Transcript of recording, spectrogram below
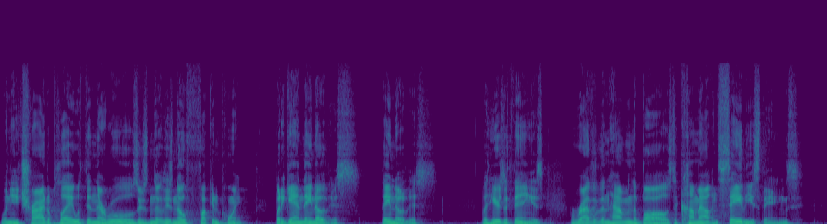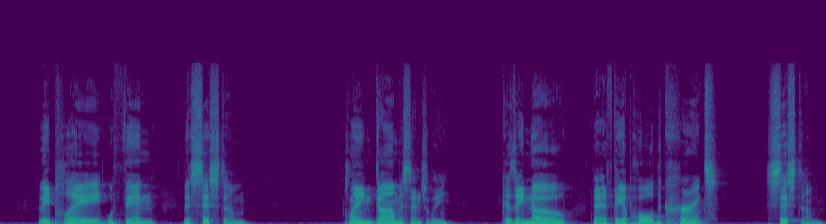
when you try to play within their rules, there's no there's no fucking point. But again, they know this. They know this. But here's the thing is rather than having the balls to come out and say these things, they play within the system playing dumb essentially because they know that if they uphold the current system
